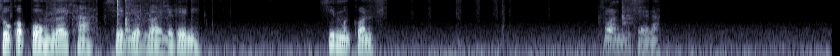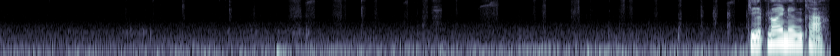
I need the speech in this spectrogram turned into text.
สูกระโปรงเลยค่ะ เสร็จเรียบร้อยเลยด้วยนี่ซิมมือก่อนส่วนที่ใส่ละจืดน้อยนึงค่ะ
